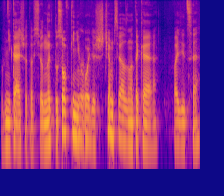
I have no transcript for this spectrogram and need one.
вникаешь в это все, на тусовки не mm. ходишь. С чем связана такая позиция?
